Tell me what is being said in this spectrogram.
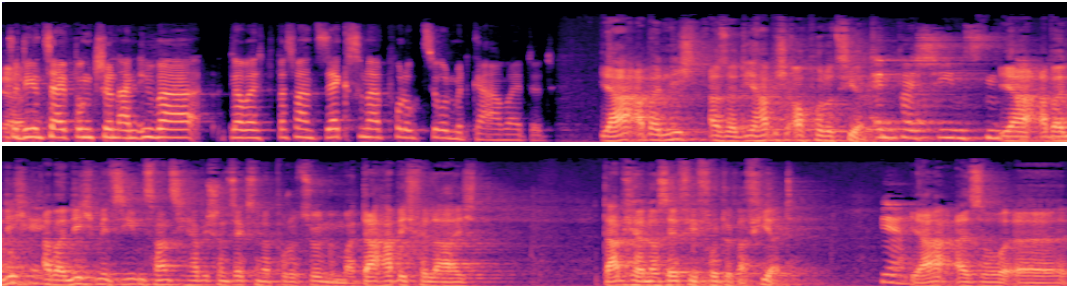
Ja. Zu dem Zeitpunkt schon an über, glaube ich, was waren es, 600 Produktionen mitgearbeitet. Ja, aber nicht, also die habe ich auch produziert. In verschiedensten. Ja, aber nicht, okay. aber nicht mit 27 habe ich schon 600 Produktionen gemacht. Da habe ich vielleicht, da habe ich ja noch sehr viel fotografiert. Ja. Ja, also äh,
